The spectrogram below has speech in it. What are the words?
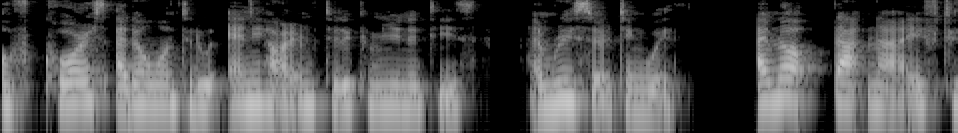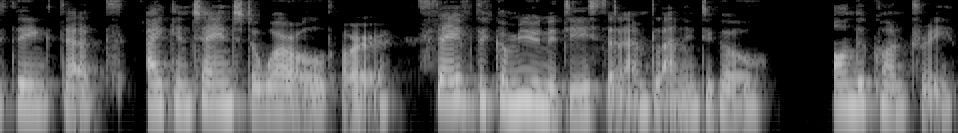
Of course, I don't want to do any harm to the communities I'm researching with. I'm not that naive to think that I can change the world or save the communities that I'm planning to go. On the contrary,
